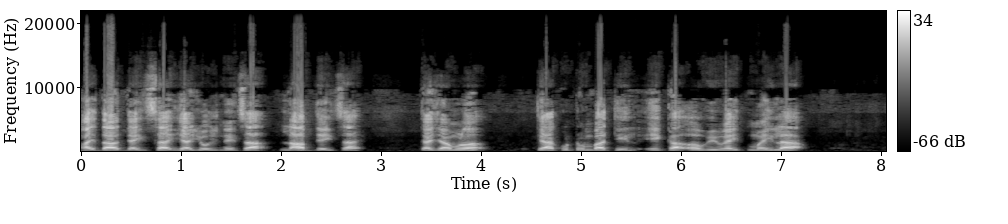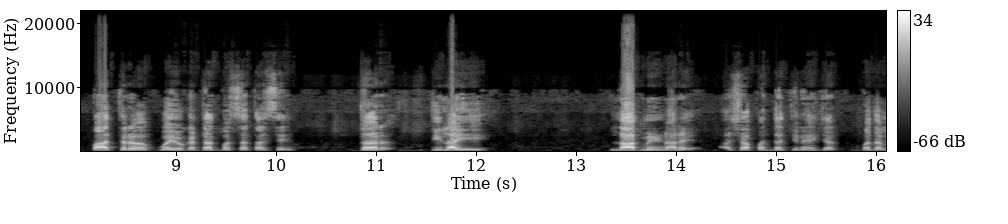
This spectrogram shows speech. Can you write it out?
फायदा द्यायचा ह्या योजनेचा लाभ द्यायचा आहे. त्याच्यामुळं त्या कुटुंबातील एका अविवाहित महिला पात्र वयोगटात बसत असेल तर तिलाही लाभ मिळणार आहे अशा पद्धतीने ह्याच्यात बदल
